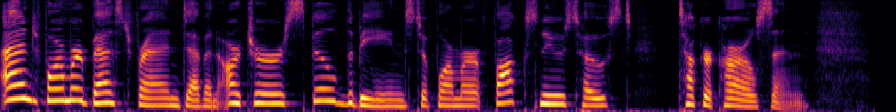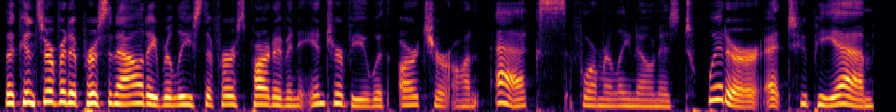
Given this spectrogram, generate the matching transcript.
and former best friend Devon Archer spilled the beans to former Fox News host Tucker Carlson. The conservative personality released the first part of an interview with Archer on X, formerly known as Twitter, at 2 p.m.,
